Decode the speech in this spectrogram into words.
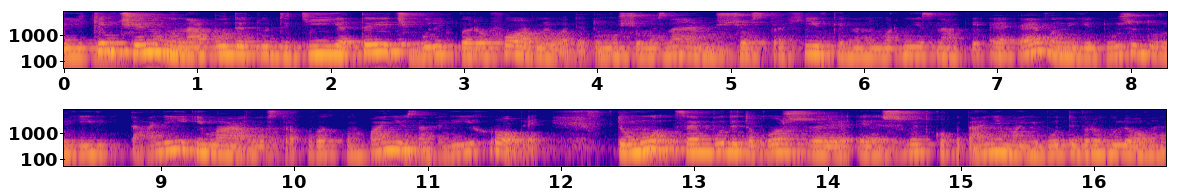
Яким чином вона буде тут діяти, чи будуть переоформлювати, тому що ми знаємо, що страхівки на номерні знаки ЕЕ вони є дуже дорогі в Італії, і мало страхових компаній взагалі їх роблять. Тому це буде також е, е, швидко питання має бути врегульоване.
